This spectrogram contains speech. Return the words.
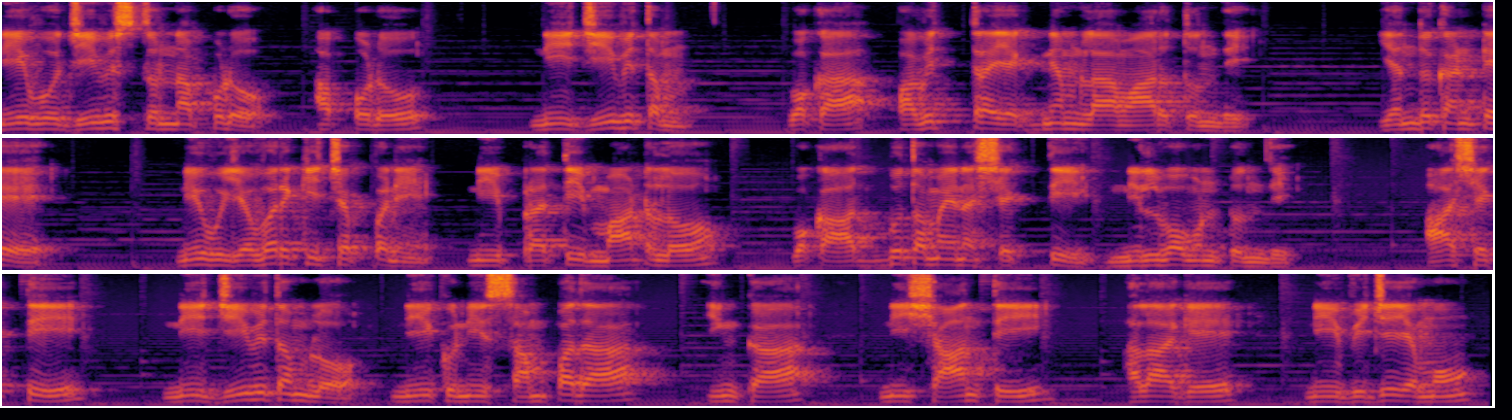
నీవు జీవిస్తున్నప్పుడు అప్పుడు నీ జీవితం ఒక పవిత్ర యజ్ఞంలా మారుతుంది. ఎందుకంటే నీవు ఎవరికి చెప్పని నీ ప్రతి మాటలో ఒక అద్భుతమైన శక్తి నిల్వ ఉంటుంది. ఆ శక్తి నీ జీవితంలో నీకు నీ సంపద ఇంకా నీ శాంతి అలాగే నీ విజయము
